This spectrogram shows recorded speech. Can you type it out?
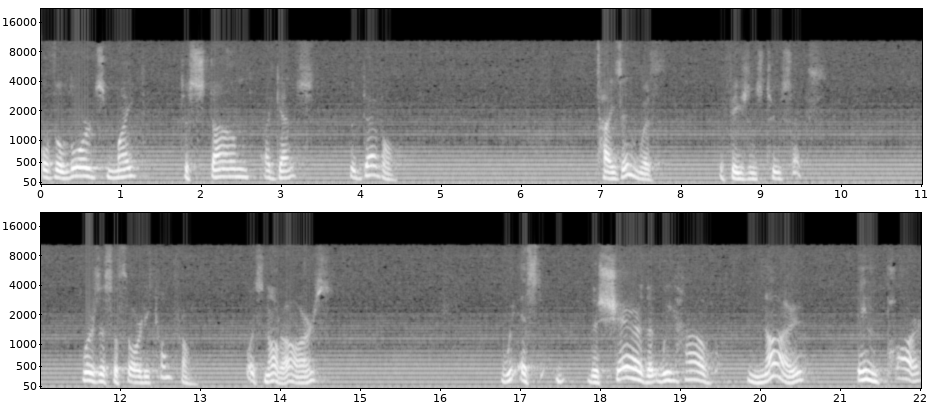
of the Lord's might to stand against the devil. Ties in with Ephesians 2 6. Where does this authority come from? Well, it's not ours. We, it's the share that we have now in part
